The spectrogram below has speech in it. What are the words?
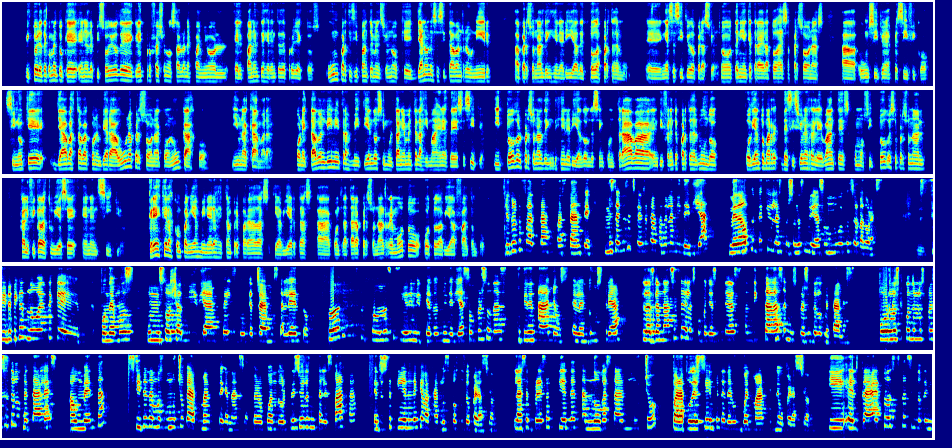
Victoria, te comento que en el episodio de Great Professionals Habla en Español, el panel de gerentes de proyectos, un participante mencionó que ya no necesitaban reunir a personal de ingeniería de todas partes del mundo en ese sitio de operaciones. No tenían que traer a todas esas personas a un sitio en específico, sino que ya bastaba con enviar a una persona con un casco y una cámara conectado en línea y transmitiendo simultáneamente las imágenes de ese sitio. Y todo el personal de ingeniería donde se encontraba en diferentes partes del mundo podían tomar decisiones relevantes como si todo ese personal calificado estuviese en el sitio. ¿Crees que las compañías mineras están preparadas y abiertas a contratar a personal remoto o todavía falta un poco? Yo creo que falta bastante. Mis años de experiencia trabajando en la minería, me he dado cuenta que las personas en minería son muy conservadoras. Mm. Si te fijas, no es de que ponemos un social media en Facebook que traemos talento. Todavía las personas que siguen invirtiendo en minería son personas que tienen años en la industria las ganancias de las compañías mineras están dictadas en los precios de los metales. Por los que cuando los precios de los metales aumentan, sí tenemos mucho margen de ganancia, pero cuando el precio de los metales baja, entonces tienen que bajar los costos de operación. Las empresas tienden a no gastar mucho para poder siempre tener un buen margen de operación. Y el traer todas estas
